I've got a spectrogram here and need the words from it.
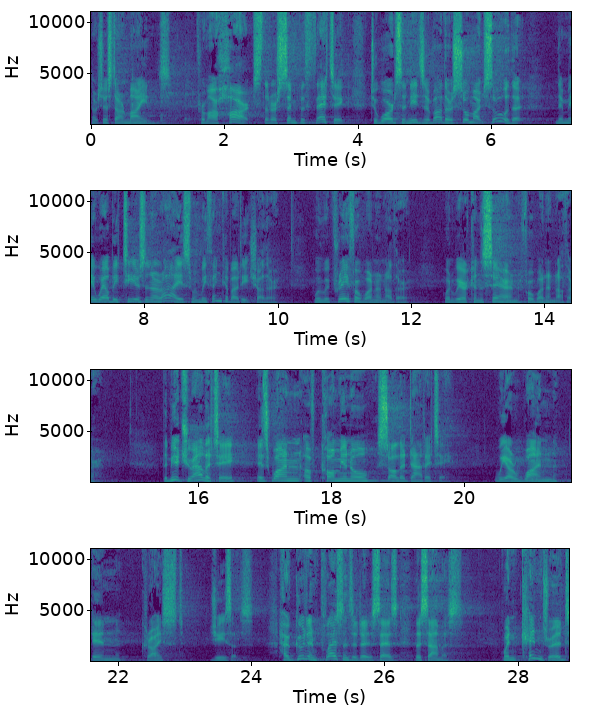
not just our minds, from our hearts that are sympathetic towards the needs of others, so much so that there may well be tears in our eyes when we think about each other, when we pray for one another, when we are concerned for one another. The mutuality is one of communal solidarity. We are one in Christ Jesus. How good and pleasant it is, says the psalmist, when kindred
